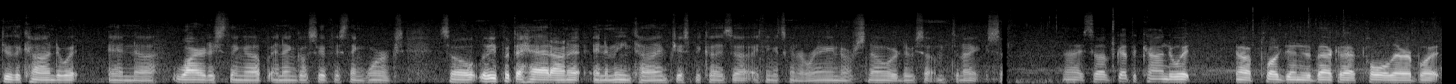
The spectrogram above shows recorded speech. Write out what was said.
Do the conduit and uh, wire this thing up and then go see if this thing works. So let me put the hat on it in the meantime just because uh, I think it's going to rain or snow or do something tonight. So, Alright, so I've got the conduit plugged into the back of that pole there, but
